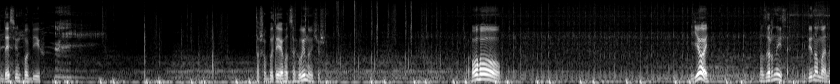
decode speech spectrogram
Десь він побіг. Та що, бити його цеглиною чи що? Ого! Йой! Озирнися, іди на мене.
